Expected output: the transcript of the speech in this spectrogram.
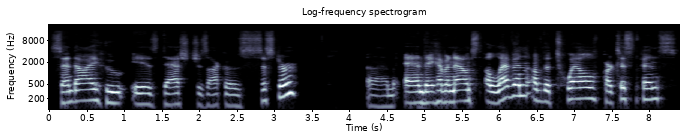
Sendai, who is Dash Chisako's sister. Um, and they have announced 11 of the 12 participants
